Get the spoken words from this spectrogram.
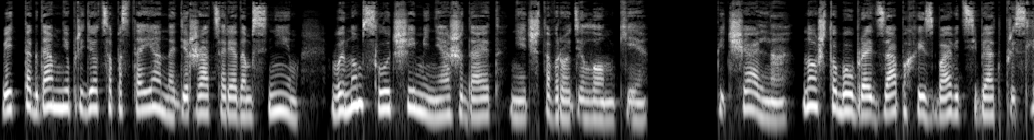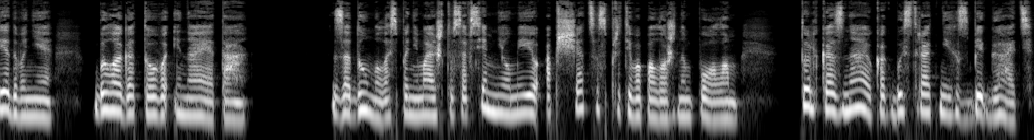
Ведь тогда мне придется постоянно держаться рядом с ним, в ином случае меня ожидает нечто вроде ломки. Печально, но чтобы убрать запах и избавить себя от преследования, была готова и на это. Задумалась, понимая, что совсем не умею общаться с противоположным полом. Только знаю, как быстро от них сбегать.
